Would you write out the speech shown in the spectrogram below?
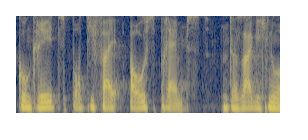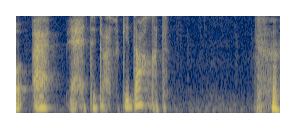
konkret Spotify, ausbremst. Und da sage ich nur, äh, wer hätte das gedacht?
